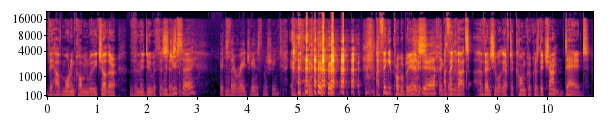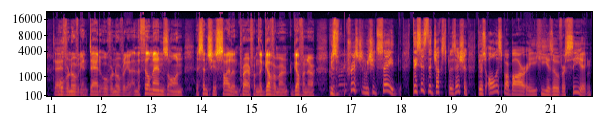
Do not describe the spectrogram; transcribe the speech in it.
they have more in common with each other than they do with the Would system. you say it's hmm. their rage against the machine? I think it probably is. Yeah, I think so. think that's eventually what they have to conquer because they chant dead, Dead. over and over again, dead over and over again. And the film ends on essentially a silent prayer from the governor, governor who's Christian, we should say this is the juxtaposition. There's all this barbarity he is overseeing,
